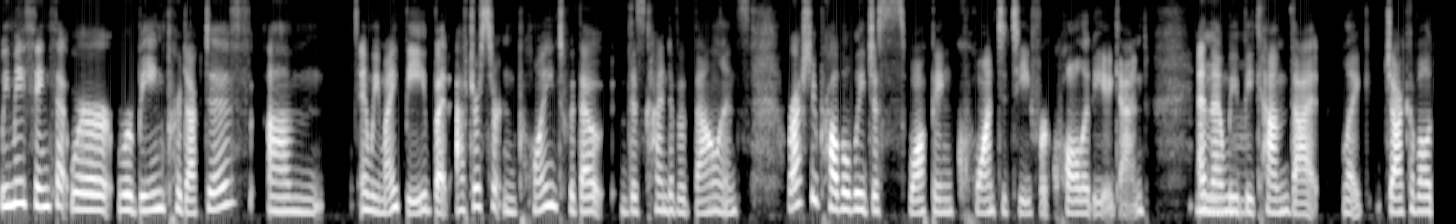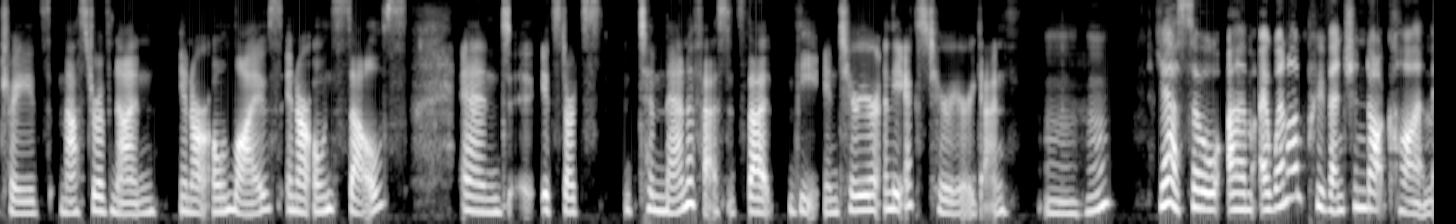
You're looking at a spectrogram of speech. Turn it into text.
we may think that we're we're being productive um and we might be but after a certain point without this kind of a balance we're actually probably just swapping quantity for quality again and then we Mhm. become that like jack of all trades master of none in our own lives in our own selves and it starts to manifest it's that the interior and the exterior again Mm-hmm. Yeah, so um, I went on prevention.com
